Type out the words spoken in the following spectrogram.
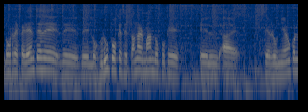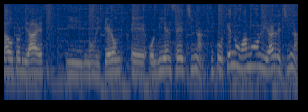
los referentes de, los grupos que se están armando porque ah, se reunieron con las autoridades y nos dijeron eh, olvídense de China. ¿Y por qué nos vamos a olvidar de China?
